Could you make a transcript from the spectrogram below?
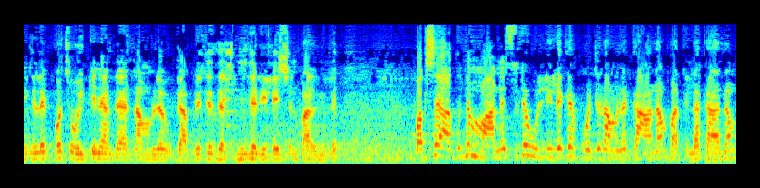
നിങ്ങളിപ്പോ ചോദിക്കുന്ന നമ്മൾ ഗബ്രിന്റെ ദശമിന്റെ റിലേഷൻ പറഞ്ഞത്? പക്ഷെ അതിന്റെ മനസ്സിന്റെ ഉള്ളിലേക്ക് പോയിട്ട് നമ്മൾ കാണാൻ പറ്റില്ല. കാരണം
